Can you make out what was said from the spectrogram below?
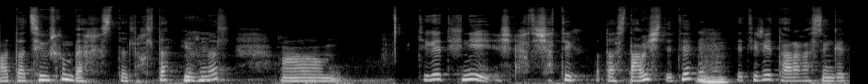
одоо цэвэрхэн байх хэрэгтэй л баг та. Ер нь бол аа тэгээд ихний шатыг одоо давна штэ тий. Тэгээд тэрний дараагаас ингээд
